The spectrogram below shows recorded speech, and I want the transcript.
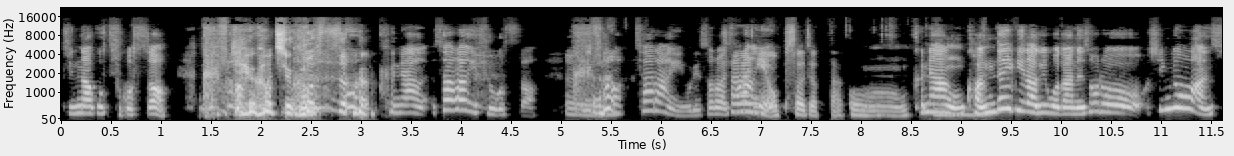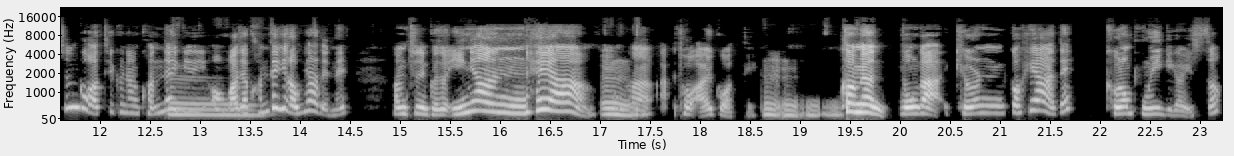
지나고 죽었어. 죽어, 죽었어. 그냥 사랑이 죽었어. 응. 그래서 사랑이 우리 서로의 사랑이 사랑이 없어졌다고. 음, 그냥 음. 관대기라기보다는 서로 신경 안 쓴 것 같아. 그냥 관대기. 어 맞아 음. 관대기라고 해야 되네. 아무튼 그래서 2년 해야 음. 뭔가 더 알 것 같아. 응. 그러면 뭔가 결혼 거 해야 돼? 그런 분위기가 있어?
